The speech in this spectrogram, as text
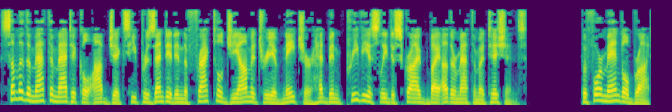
Some of the mathematical objects he presented in the fractal geometry of nature had been previously described by other mathematicians. Before Mandelbrot,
